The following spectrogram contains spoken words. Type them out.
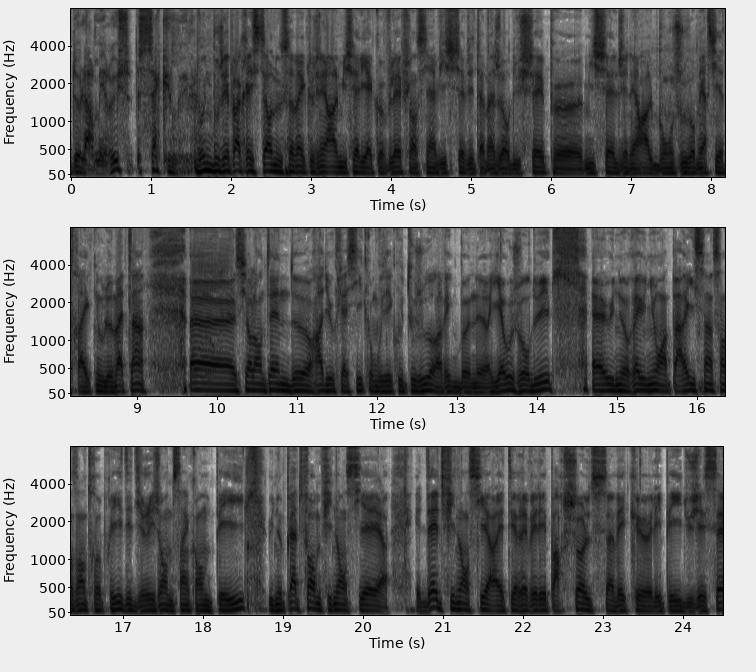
de l'armée russe s'accumulent. Vous ne bougez pas, Christian. Nous sommes avec le général Michel Yakovlev, l'ancien vice-chef d'état-major du CHEP. Euh, Michel, général, bonjour. Merci d'être avec nous le matin sur l'antenne de Radio Classique. On vous écoute toujours avec bonheur. Il y a aujourd'hui une réunion à Paris, 500 entreprises, des dirigeants de 50 pays. Une plateforme financière et d'aide financière a été révélée par Scholz avec les pays du G7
